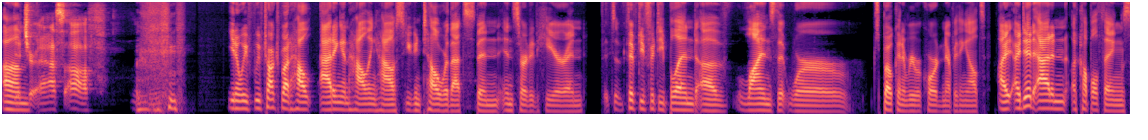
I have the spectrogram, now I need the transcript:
um, Get your ass off. You know, we've we've talked about how adding in Howling House, you can tell where that's been inserted here, and it's a 50-50 blend of lines that were spoken and re-recorded and everything else. I, I did add in a couple things.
